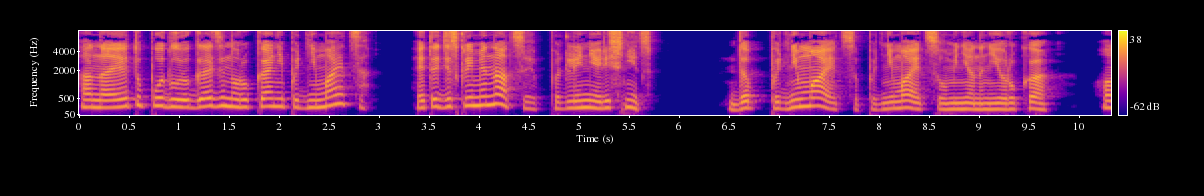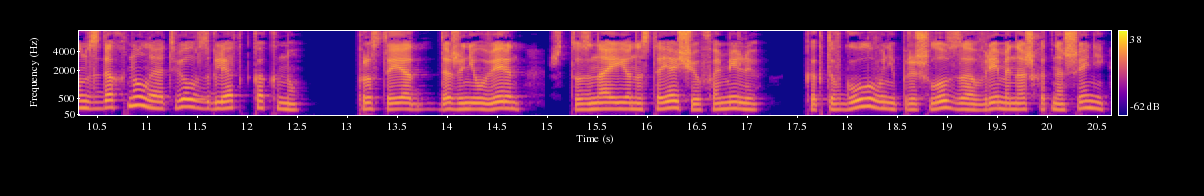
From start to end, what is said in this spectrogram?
А на эту подлую гадину рука не поднимается? Это дискриминация по длине ресниц. Да поднимается, поднимается у меня на нее рука. Он вздохнул и отвел взгляд к окну. Просто я даже не уверен, что знаю ее настоящую фамилию. Как-то в голову не пришло за время наших отношений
